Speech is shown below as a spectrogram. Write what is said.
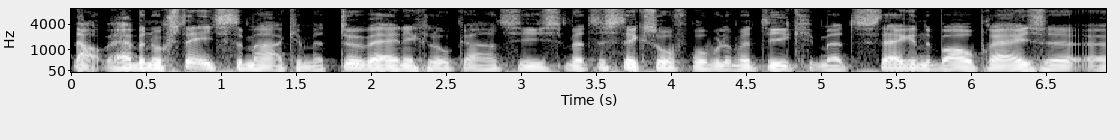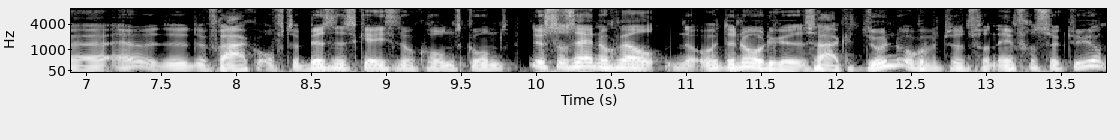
Nou, we hebben nog steeds te maken met te weinig locaties, met de stikstofproblematiek, met stijgende bouwprijzen, de, de vraag of de business case nog rondkomt. Dus er zijn nog wel de nodige zaken te doen, ook op het punt van infrastructuur.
